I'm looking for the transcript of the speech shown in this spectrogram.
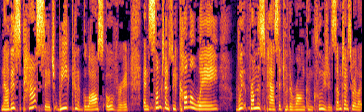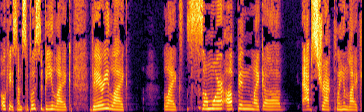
Now this passage, we kind of gloss over it and sometimes we come away with, from this passage with a wrong conclusion. Sometimes we're like, okay, so I'm supposed to be like, very like, like somewhere up in like a abstract plane, like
